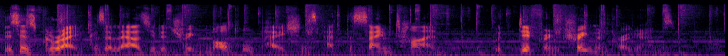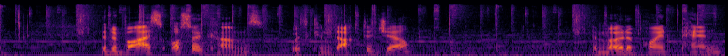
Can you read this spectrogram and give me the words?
This is great because it allows you to treat multiple patients at the same time with different treatment programs. The device also comes with conductor gel, the MotorPoint pen,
